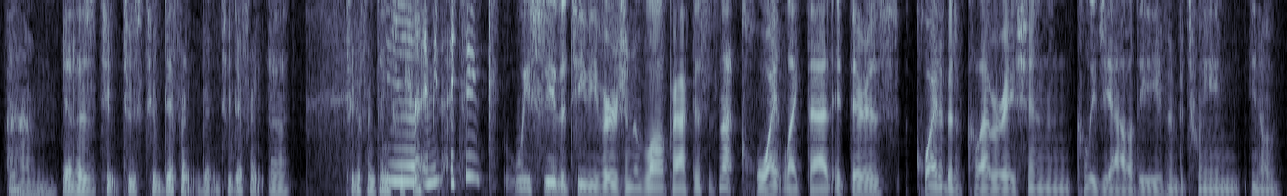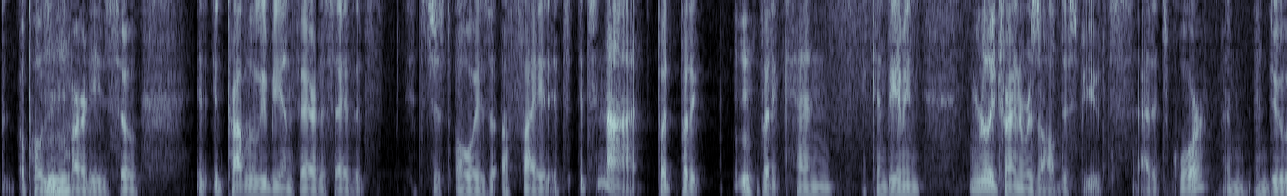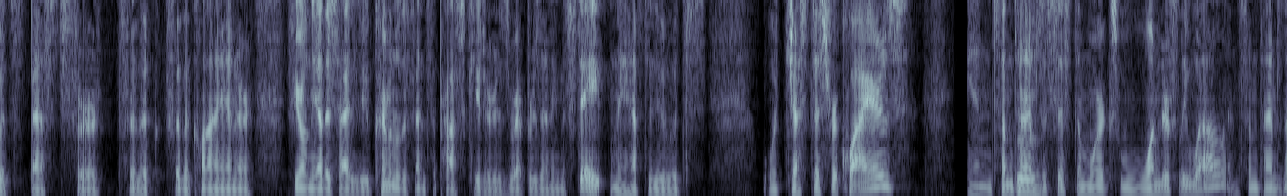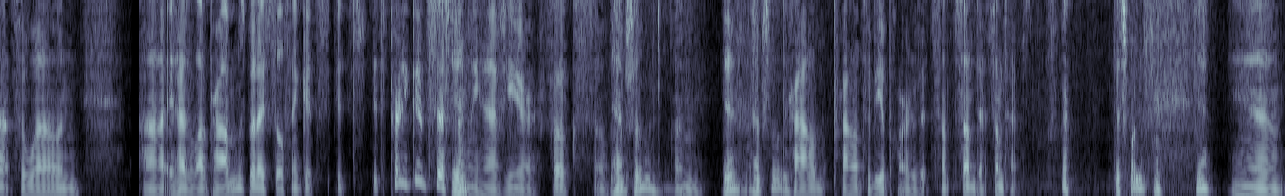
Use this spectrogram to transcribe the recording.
Um, Yeah, those are two two two different two different uh, two different things for Yeah, sure. I mean, I think we see the TV version of law practice. It's not quite like that. It, there is quite a bit of collaboration and collegiality even between you know opposing mm. parties. So it, it'd probably be unfair to say that it's, it's just always a fight. It's it's not, but but it mm. but it can it can be. I mean, really trying to resolve disputes at its core and, and do what's best for, for the for the client. Or if you're on the other side to do criminal defense, the prosecutor is representing the state and they have to do what's what justice requires. And sometimes the system works wonderfully well, and sometimes not so well, and uh, it has a lot of problems. But I still think it's it's it's a pretty good system Yeah. we have here, folks. So Absolutely. I'm Yeah, absolutely. proud proud to be a part of it. Some someday, sometimes. That's wonderful. Yeah. Yeah.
